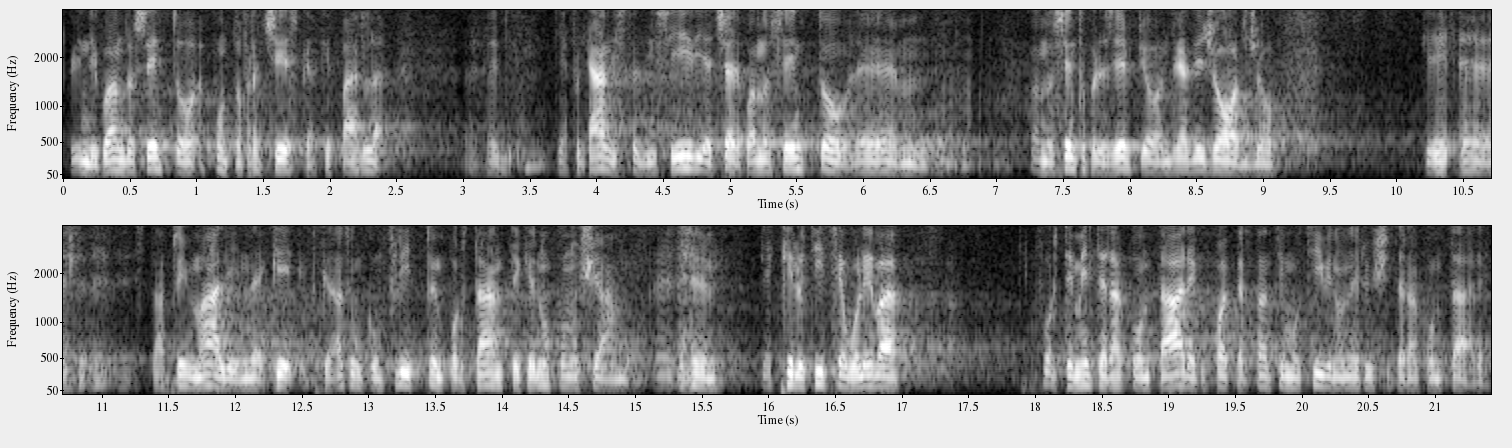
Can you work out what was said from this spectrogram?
Quindi quando sento appunto Francesca che parla eh, di, Afghanistan, di Siria, eccetera, quando sento, ehm, quando sento per esempio Andrea De Giorgio che eh, è stato in Mali, che ha creato un conflitto importante che non conosciamo eh, e che Letizia voleva fortemente raccontare, che poi per tanti motivi non è riuscita a raccontare.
